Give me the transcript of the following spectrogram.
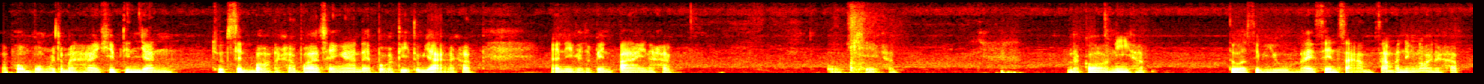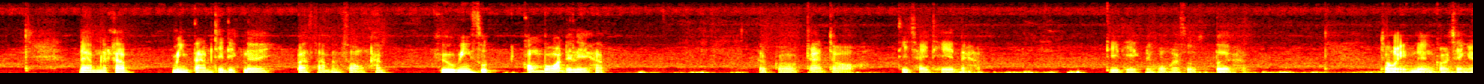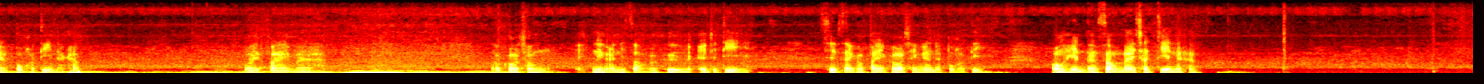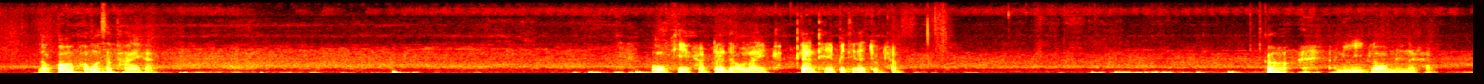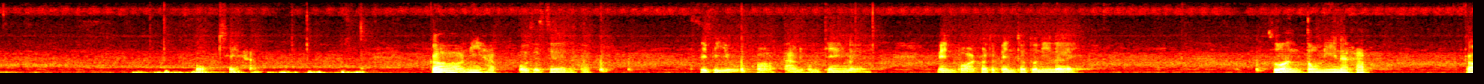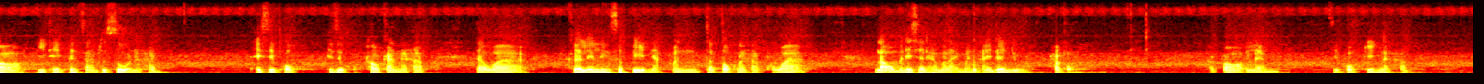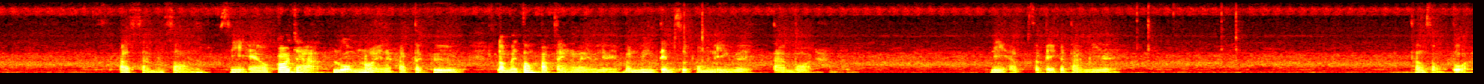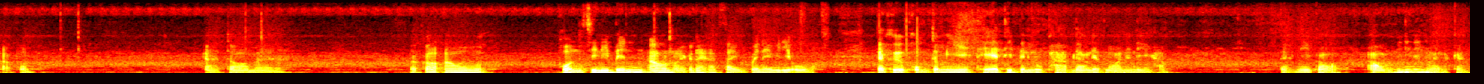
ครับผมผมก็จะมาหาคลิปยืนยันชุดเซตบอร์ดนะครับ ว่าใช้งานได้ปกติทุกอย่างนะครับ อันนี้ก็จะเป็นป้ายนะครับ โอเคครับ แล้วก็นี่ครับ ตัว CPU Ryzen 3 3100 นะครับแรมนะครับ วิ่งตามเจเด็กเลยปัส3,200ครับ คือวิ่งสุดของบอร์ดได้เลยครับ แล้วก็การจอที่ใช้เทสนะครับ GTX 1650 Super ครับ ช่อง X1 ก็ใช้งานปกตินะครับ Wi-Fi มา แล้วก็ช่อง X1 อันที่ 2 ก็คือ SSD เสียบใส่เข้าไปก็ใช้งานได้ปกติ มองเห็นทั้งสองได้ชัดเจนนะครับ แล้วก็ power supply ครับโอเคครับเดี๋ยวเดี๋ยวไล่การเทสไปทีละจุดครับ ก็อะ นี้อีกรอบหนึ่งนะครับ โอเคครับ ก็นี่ครับโปรเซสเซอร์นะครับ CPU ก็ตามที่ผมแจ้งเลยเมนบอร์ดก็จะเป็นเจ้าตัวนี้เลย ส่วนตรงนี้นะครับ ก็ detect เป็น 3.0 นะครับ x16 x16 เท่ากันนะครับ แต่ว่า current link speed เนี่ย มันจะตกนะครับ เพราะว่าเราไม่ได้ใช้ทำอะไรมัน idle อยู่ครับผม แล้วก็ RAM 16กิกนะครับปัส3,200 CL ก็จะหลวมหน่อยนะครับ แต่คือเราไม่ต้องปรับแต่งอะไรเลย มันวิ่งเต็มสุดของมันเองเลยตามบอร์ดครับ นี่ครับ สเปคก็ตามนี้เลย ทั้งสองตัวครับผมการ์ดจอมา แล้วก็เอาผลซีนิเบนเอาหน่อยก็ได้ครับ ใส่ไว้ในวิดีโอ แต่คือผมจะมีเทสที่เป็นรูปภาพแล้วเรียบร้อยนั่นเองครับ แต่นี้ก็ เอานิดหน่อยแล้วกัน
